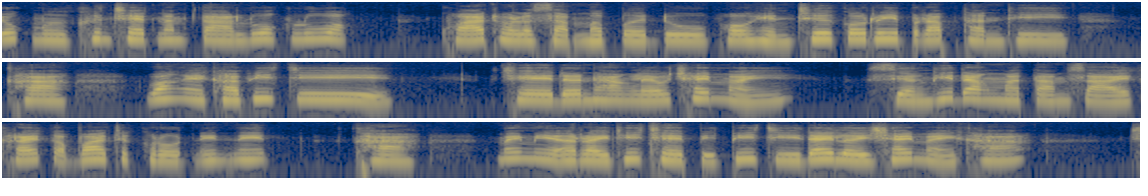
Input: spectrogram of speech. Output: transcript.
ยกมือขึ้นเช็ดน้ำตาลวกๆ คว้าโทรศัพท์มาเปิดดู พอเห็นชื่อก็รีบรับทันที ค่ะ ว่าไงคะพี่จี เชเดินทางแล้วใช่ไหม เสียงที่ดังมาตามสายคล้ายกับว่าจะโกรธนิดๆ ค่ะ ไม่มีอะไรที่เชปิดพี่จีได้เลยใช่ไหมคะ เช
